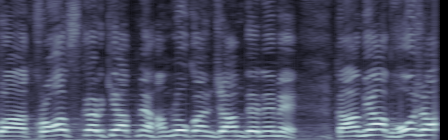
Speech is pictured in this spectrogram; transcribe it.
क्रॉस करके अपने हमलों को अंजाम देने में कामयाब हो जाते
